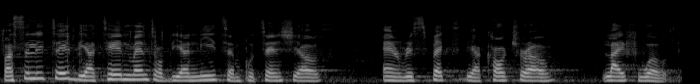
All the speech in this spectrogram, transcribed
facilitate the attainment of their needs and potentials, and respect their cultural life world.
